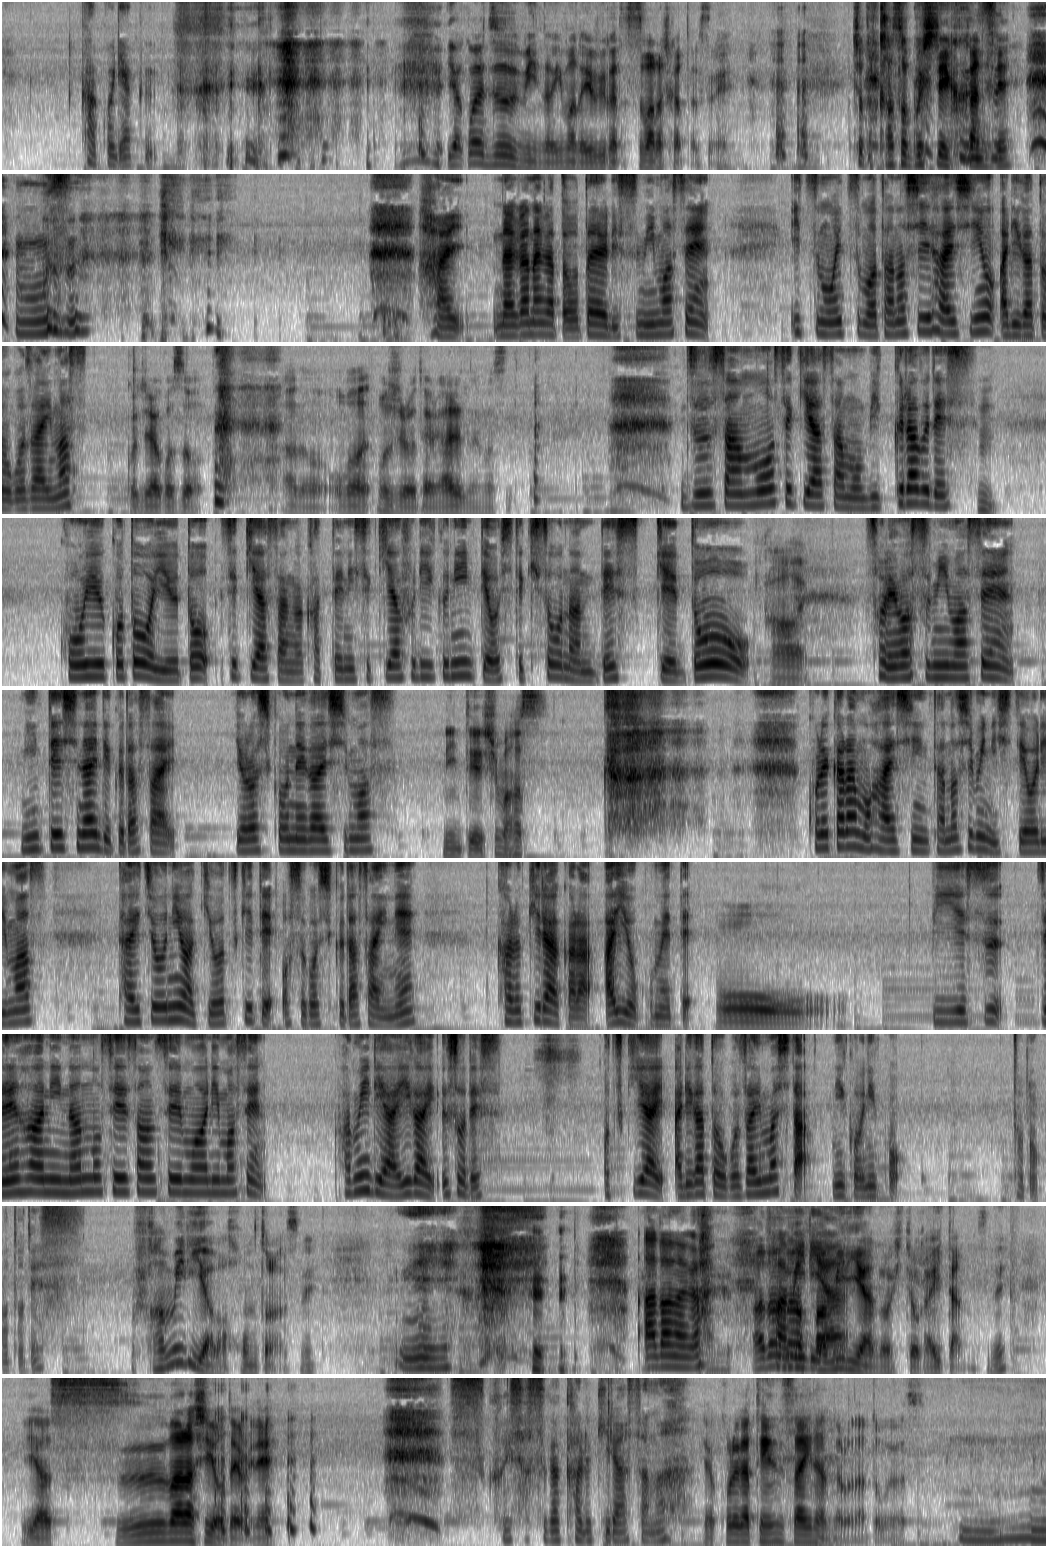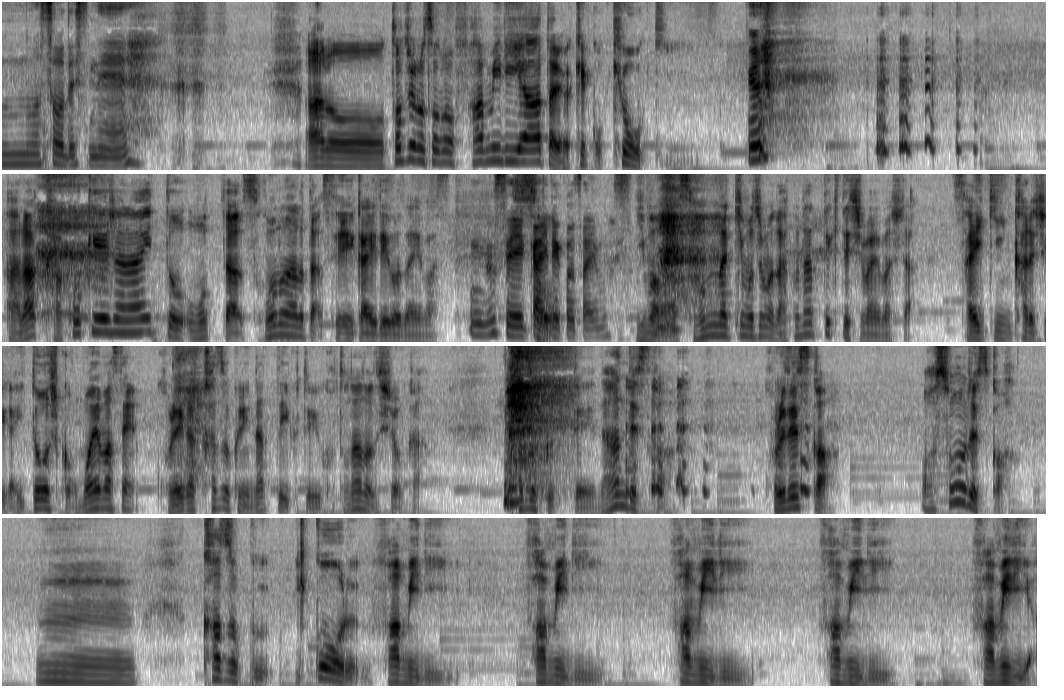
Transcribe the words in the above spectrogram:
過去略 いやこれズーミンの今の呼び方素晴らしかったですね。ちょっと加速していく感じねむず。はい。長々とお便りすみません。いつもいつも楽しい配信をありがとうございます。こちらこそあのおも面白いお便りありがとうございます。ズーさんも関谷さんも big love です、うん。こういうことを言うと関谷さんが勝手に関谷フリーク認定をしてきそうなんですけどはい。それはすみません。認定しないでくださいよろしくお願いします。認定します。これからも配信楽しみにしております。体調には気をつけてお過ごしくださいね。カルキラーから愛を込めて。おお BS 前半に何の生産性もありません。ファミリア以外嘘です。お付き合いありがとうございました。ニコニコ。とのことです。ファミリアは本当なんですね。ねえ。あだ名があだ名ファミリアの人がいたんですねいや素晴らしいお便りね。すごいさすがカルキラー様。いやこれが天才なんだろうなと思います。うーんまあそうですね。あの途中のそのファミリアあたりは結構狂気。あら過去形じゃないと思ったそこのあなた正解でございます。正解でございます。今はそんな気持ちもなくなってきてしまいました。最近彼氏が愛おしく思えません。これが家族になっていくということなのでしょうか。家族って何ですか？これですか？あそうですか。うーん。家族イコールファミリーファミリーファミリーファミリーファミリア。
